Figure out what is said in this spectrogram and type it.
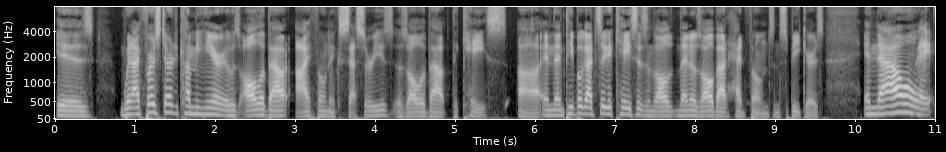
is when I first started coming here, it was all about iPhone accessories. It was all about the case, uh, and then people got sick of cases, and all, then it was all about headphones and speakers. And now, Right.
